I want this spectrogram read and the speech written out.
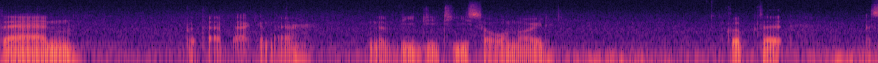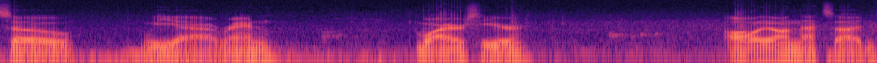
then put that back in there, the VGT solenoid. Clipped it so we uh, ran wires here all on that side.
